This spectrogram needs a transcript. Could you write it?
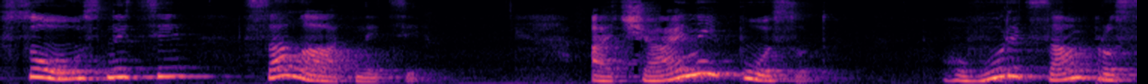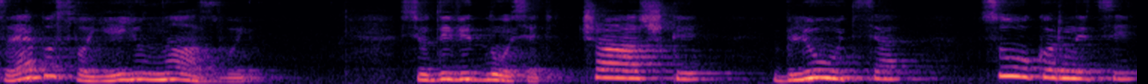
соусниці, салатниці. А чайний посуд говорить сам про себе своєю назвою. Сюди відносять чашки, блюдця, цукорниці,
